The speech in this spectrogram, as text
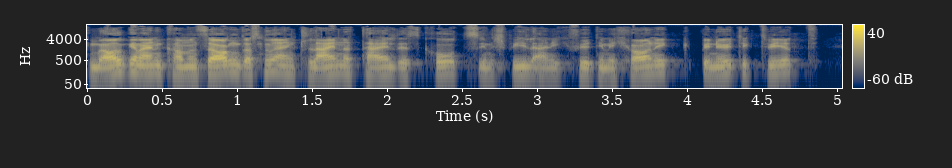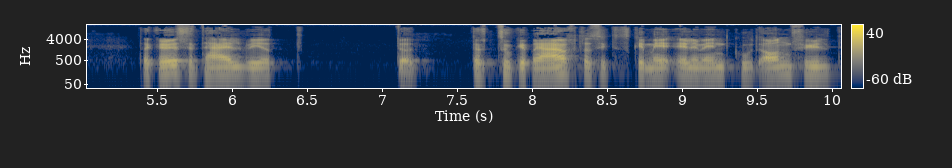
im Allgemeinen kann man sagen, dass nur ein kleiner Teil des Codes im Spiel eigentlich für die Mechanik benötigt wird. Der größte Teil wird dazu gebraucht, dass sich das Element gut anfühlt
